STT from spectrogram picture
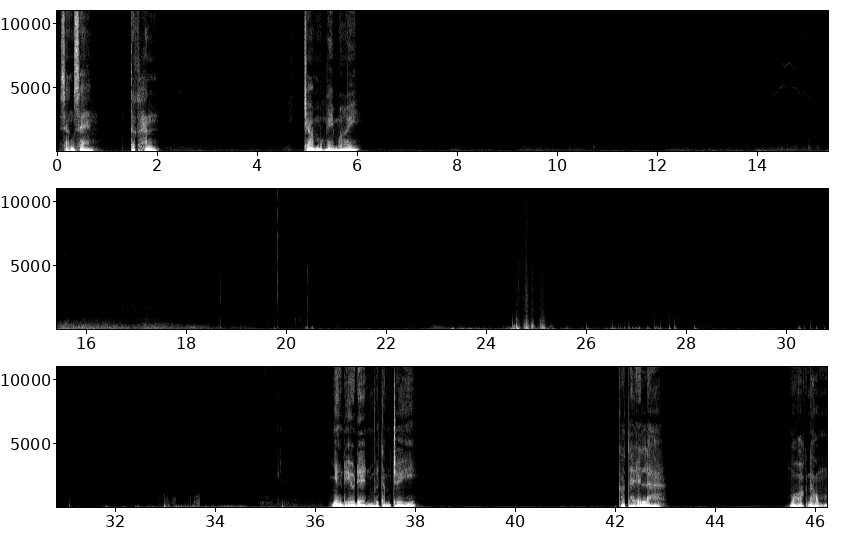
Sẵn sàng thực hành cho một ngày mới. Những điều đến với tâm trí. Có thể là một hoạt động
